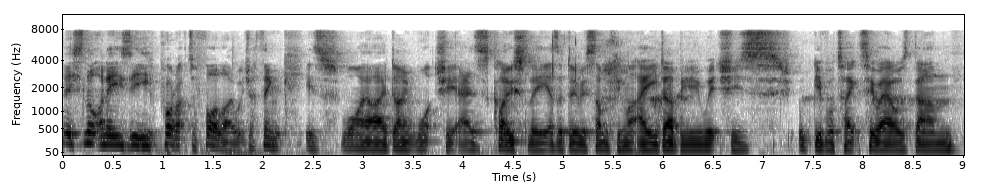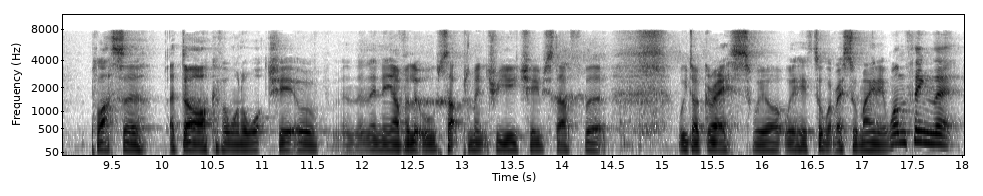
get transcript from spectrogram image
it's not an easy product to follow, which I think is why I don't watch it as closely as I do with something like AEW, which is give or take two hours done plus a, a dark if I want to watch it, or the other little supplementary YouTube stuff. But we digress. We are we're here to talk about WrestleMania. One thing that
